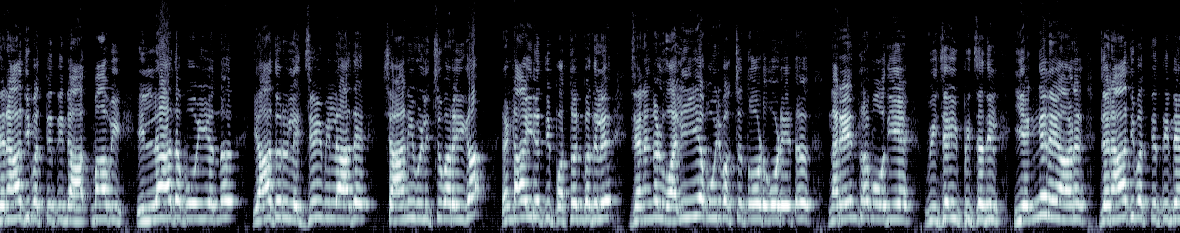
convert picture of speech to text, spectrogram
ജനാധിപത്യത്തിന്റെ ആത്മാവി ഇല്ലാതെ പോയി എന്ന് യാതൊരു ലജ്ജയുമില്ലാതെ ഷാനി വിളിച്ചു പറയുക. രണ്ടായിരത്തി പത്തൊൻപതിൽ ജനങ്ങൾ വലിയ ഭൂരിപക്ഷത്തോട് കൂടിയിട്ട് നരേന്ദ്രമോദിയെ വിജയിപ്പിച്ചതിൽ എങ്ങനെയാണ് ജനാധിപത്യത്തിന്റെ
